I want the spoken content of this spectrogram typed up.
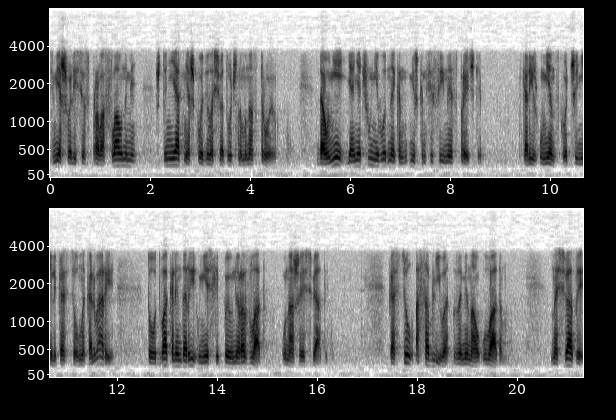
змешваліся з праваслаўнымі, што ніяк не шкодзіла святочнаму настрою. Даўней я не чуў ніводнай міжканфесійнай спрэчкі. Калі ж у Менску адчынілі касцёл на кальварыі, то два календары ўнеслі пэўны разлад у нашыя святы. Касцёл асабліва замінаў уладам. На святы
